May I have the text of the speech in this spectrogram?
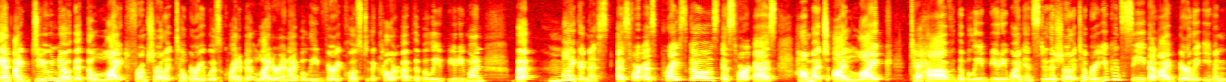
And i do know that the light from charlotte tilbury was quite a bit lighter and i believe very close to the color of the believe beauty one. But my goodness as far as price goes as far as how much i like to have the believe beauty one instead of the charlotte tilbury you can see that i barely even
